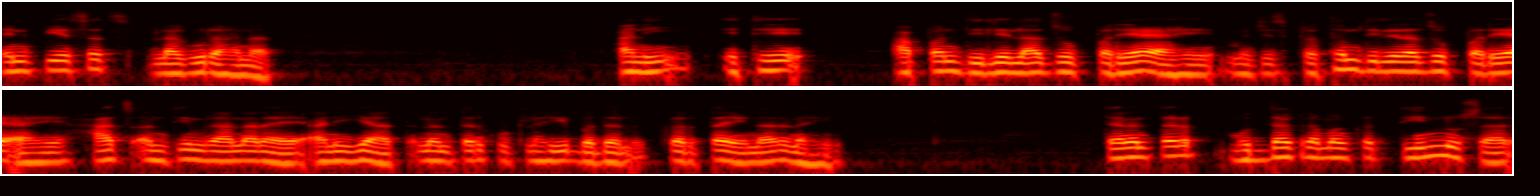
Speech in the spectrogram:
एन पी एसच लागू राहणार. आणि येथे आपण दिलेला जो पर्याय आहे म्हणजेच प्रथम दिलेला जो पर्याय आहे हाच अंतिम राहणार आहे आणि यात नंतर कुठलाही बदल करता येणार नाही. त्यानंतर मुद्दा क्रमांक तीननुसार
